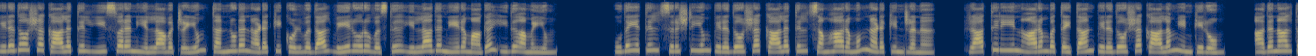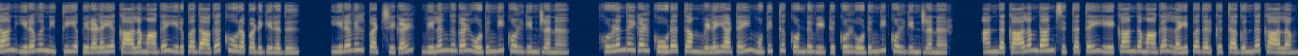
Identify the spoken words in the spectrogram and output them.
பிரதோஷ காலத்தில் ஈஸ்வரன் எல்லாவற்றையும் தன்னுடன் அடக்கிக் கொள்வதால் வேறொரு வஸ்து இல்லாத நேரமாக இது அமையும். உதயத்தில் சிருஷ்டியும் பிரதோஷ காலத்தில் சம்ஹாரமும் நடக்கின்றன. ராத்திரியின் ஆரம்பத்தைத்தான் பிரதோஷ காலம் என்கிறோம். அதனால்தான் இரவு நித்திய பிரளய காலமாக இருப்பதாக கூறப்படுகிறது. இரவில் பட்சிகள் விலங்குகள் ஒடுங்கிக் கொள்கின்றன. குழந்தைகள் கூட தம் விளையாட்டை முடித்துக் கொண்டு வீட்டுக்குள் ஒடுங்கிக் கொள்கின்றனர். அந்த காலம்தான் சித்தத்தை ஏகாந்தமாக லயிப்பதற்கு தகுந்த காலம்.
